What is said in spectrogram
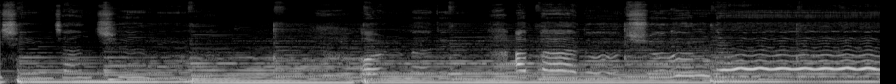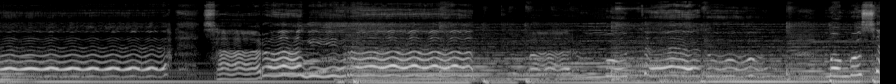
나의 심장춤이 얼마든 아파도 좋은데 사랑이란 그 말은 못해도 먼 곳에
